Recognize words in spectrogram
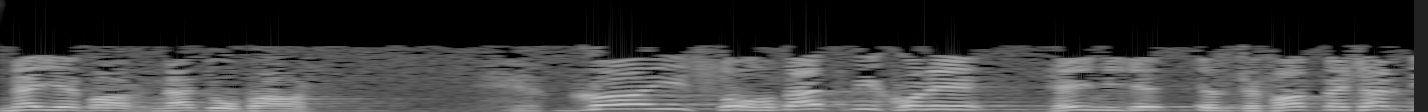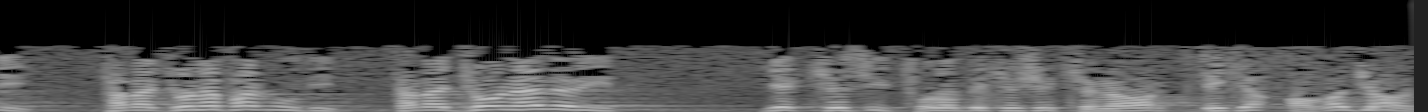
نه یه بار نه دو بار. گاهی صحبت می‌کنه هی میگه التفات نکردی توجه نفرمودید توجه ندارید. یک کسی تو رو بکشه کنار بگه آقا جان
